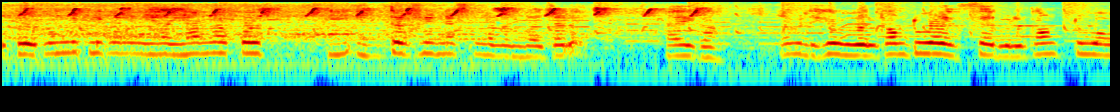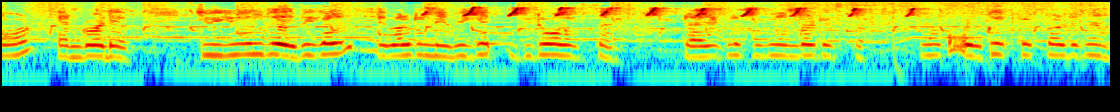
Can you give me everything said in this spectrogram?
ओपन में क्लिक करना यहाँ में आपको इंटरफेस नंबर आएगा। यहाँ में लिखा welcome to our website welcome to our android app you you will be able to navigate to our website directly from android website okay click कर देना।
